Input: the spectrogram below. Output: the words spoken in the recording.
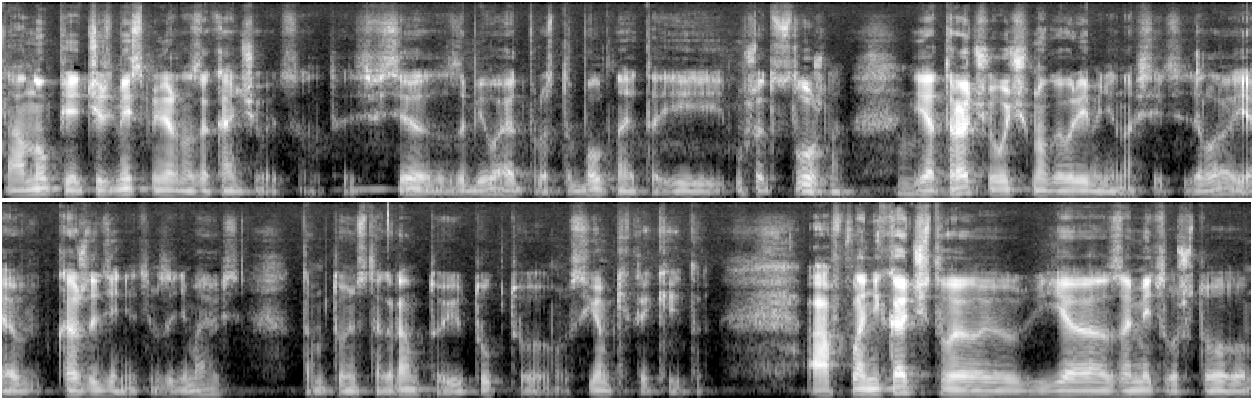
оно через месяц примерно заканчивается. То есть, все забивают просто болт на это. И, потому что это сложно. Я трачу очень много времени на все эти дела. Я каждый день этим занимаюсь. Там то Инстаграм, то Ютуб, то съемки какие-то. А в плане качества я заметил, что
